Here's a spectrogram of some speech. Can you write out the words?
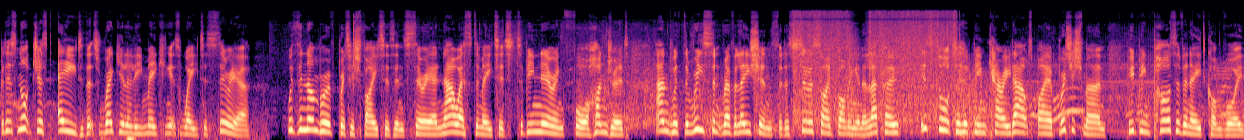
But it's not just aid that's regularly making its way to Syria. With the number of British fighters in Syria now estimated to be nearing 400, and with the recent revelations that a suicide bombing in Aleppo is thought to have been carried out by a British man who'd been part of an aid convoy.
